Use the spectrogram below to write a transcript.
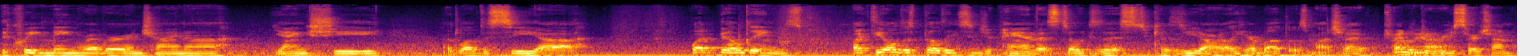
the Qingming River in China, Yangtze. I'd love to see uh, what buildings, like the oldest buildings in Japan that still exist, because you don't really hear about those much. I've tried Oh, to yeah. do research on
